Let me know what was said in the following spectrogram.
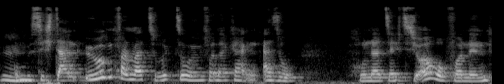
Um es sich dann irgendwann mal zurückzuholen von der Kranken... Also 160 Euro von den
